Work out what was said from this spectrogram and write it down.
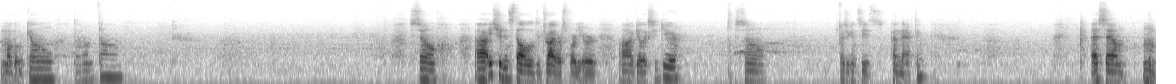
Mobile go so uh, it should install the drivers for your uh, Galaxy Gear. So as you can see it's connecting. SM mm,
